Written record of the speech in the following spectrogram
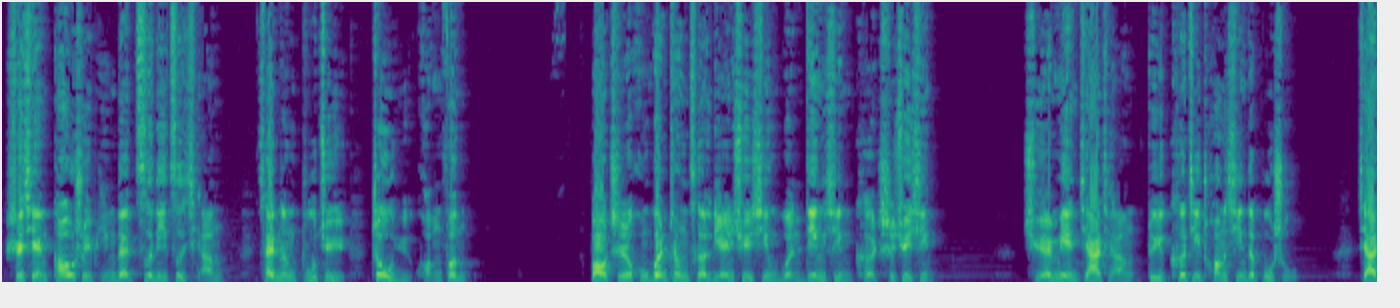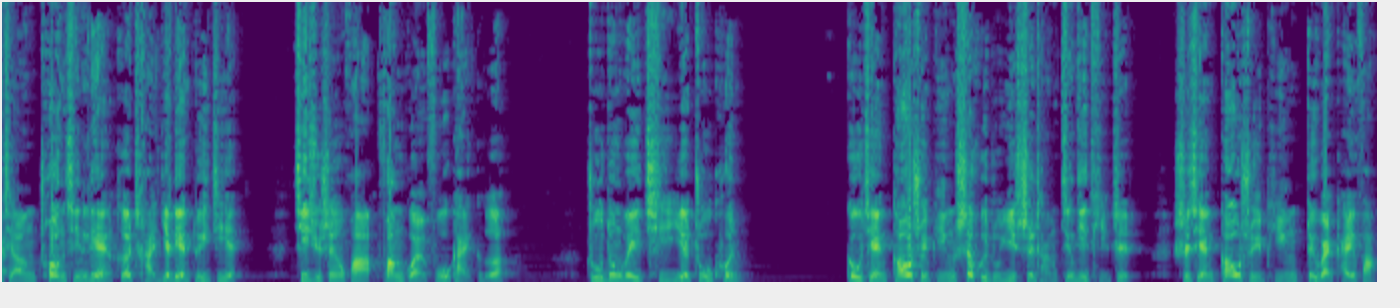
实现高水平的自立自强，才能不惧骤雨狂风，保持宏观政策连续性、稳定性、可持续性。全面加强对科技创新的部署，加强创新链和产业链对接，继续深化放管服改革。主动为企业助困，构建高水平社会主义市场经济体制，实现高水平对外开放，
